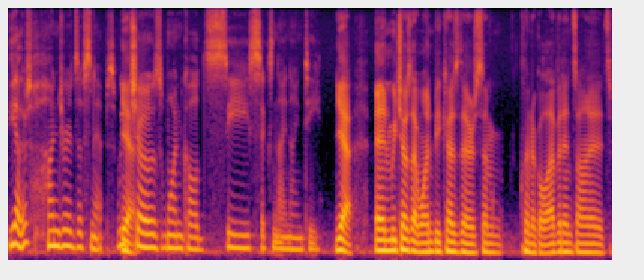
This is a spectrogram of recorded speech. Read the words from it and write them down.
Yeah, there's hundreds of SNPs. We Yeah. chose one called C699T. Yeah, and we chose that one because there's some clinical evidence on it. It's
